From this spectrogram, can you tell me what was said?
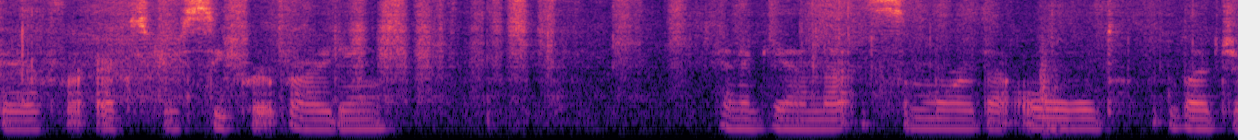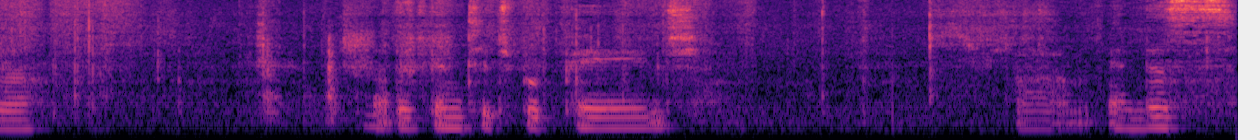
there for extra secret writing. And again, that's some more of the old ledger. Another vintage book page. Um, and this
